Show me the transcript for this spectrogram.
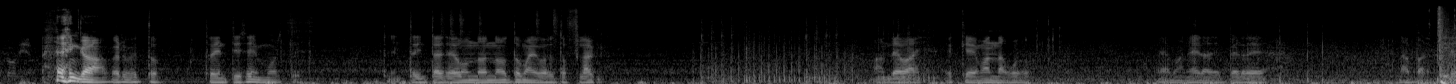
otro día. Venga, perfecto. 36 muertes. Tre- 30 segundos, no tomáis vosotros flag. ¿A ¿Dónde vais? Es que manda huevo. Vaya manera de perder la partida.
